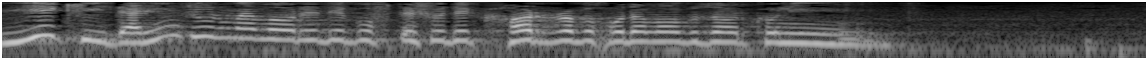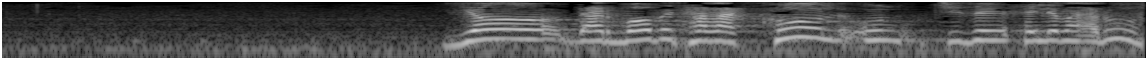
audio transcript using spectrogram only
یکی در این جور موارد گفته شده کار را به خدا واگذار کنید. یا در باب توکل اون چیز خیلی معروف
